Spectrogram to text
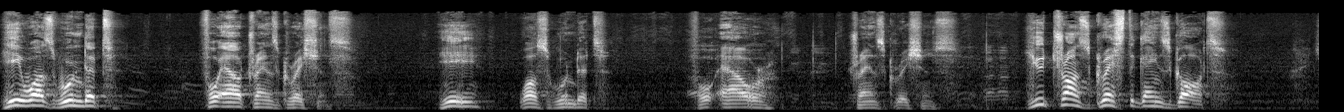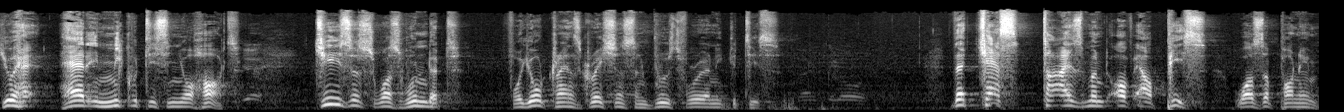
He was wounded for our transgressions. He was wounded for our transgressions. You transgressed against God. You ha- had iniquities in your heart. Jesus was wounded for your transgressions and bruised for your iniquities. The chastisement of our peace was upon him.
